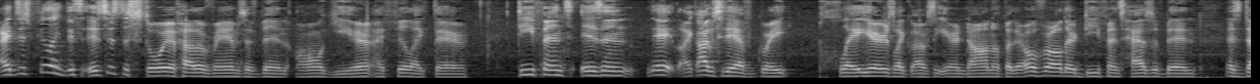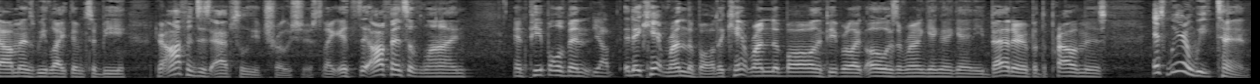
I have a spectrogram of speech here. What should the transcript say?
I just feel like this is just the story of how the Rams have been all year. I feel like their defense isn't they, like obviously they have great players like obviously Aaron Donald, but their overall their defense hasn't been as dominant as we'd like them to be. Their offense is absolutely atrocious. Like it's the offensive line and people have been Yep. they can't run the ball. They can't run the ball and people are like, "Oh, is the run game going to get any better?" But the problem is it's we're in week 10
